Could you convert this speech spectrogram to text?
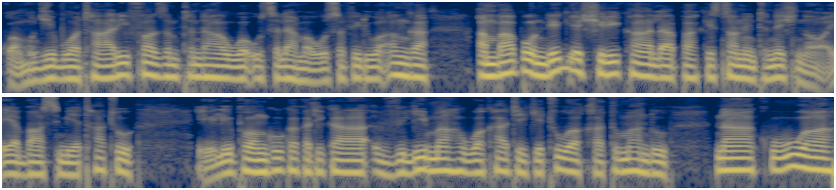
kwa mujibu wa taarifa za mtandao wa usalama wa usafiri wa anga, ambapo ndege ya shirika la Pakistan International Airbus 300 ilipoanguka katika vilima wakati ikitua Kathmandu na kuua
